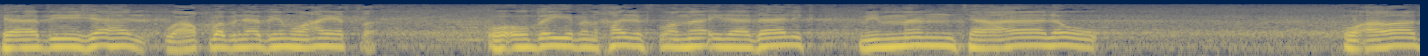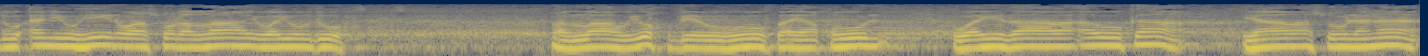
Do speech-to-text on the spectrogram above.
كأبي جهل وعقبة بن أبي معيط وأبي بن خلف وما إلى ذلك ممن تعالوا وأرادوا أن يهينوا رسول الله ويؤذوه. فالله يخبره فيقول وإذا رأوك يا رسولنا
